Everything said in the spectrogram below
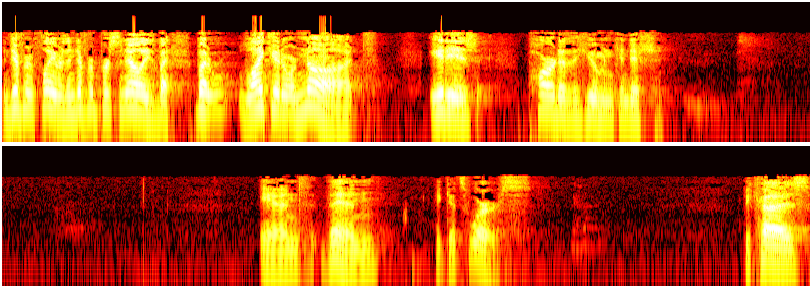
and different flavors and different personalities, but, but like it or not, it is part of the human condition. And then it gets worse. Because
